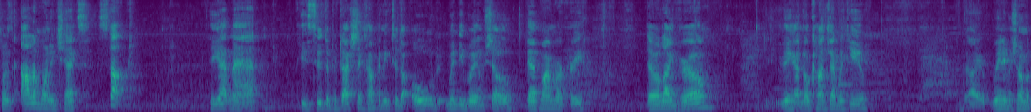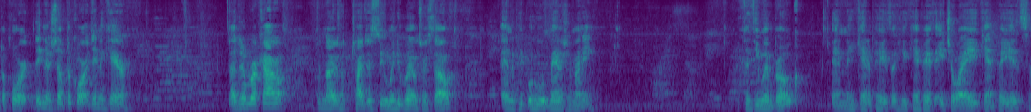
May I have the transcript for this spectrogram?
So his alimony checks stopped. He got mad. He sued the production company to the old Wendy Williams show, Debmar-Mercury. They were like, "Girl, we ain't got no contract with you. Like, we ain't even showing up to court. They didn't show up to court. They didn't care. That didn't work out. So now he's tried to sue Wendy Williams herself and the people who would manage her money because he went broke and he can't pay his he can't pay his HOA. He can't pay his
